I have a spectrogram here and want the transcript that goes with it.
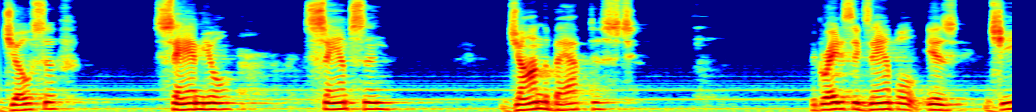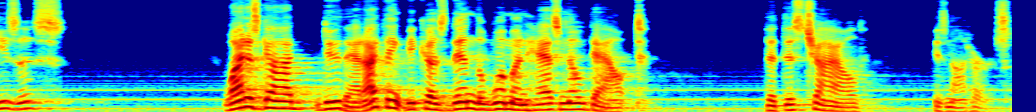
Joseph, Samuel, Samson, John the Baptist. The greatest example is Jesus. Why does God do that? I think because then the woman has no doubt that this child is not hers.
